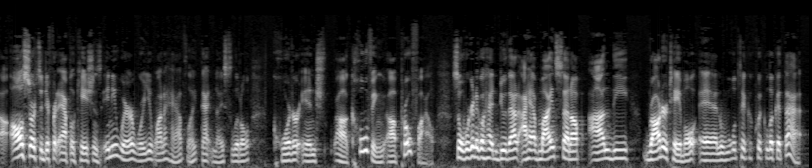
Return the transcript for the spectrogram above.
all sorts of different applications anywhere where you want to have like that nice little quarter inch uh, coving uh, profile. So we're going to go ahead and do that. I have mine set up on the router table and we'll take a quick look at that.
